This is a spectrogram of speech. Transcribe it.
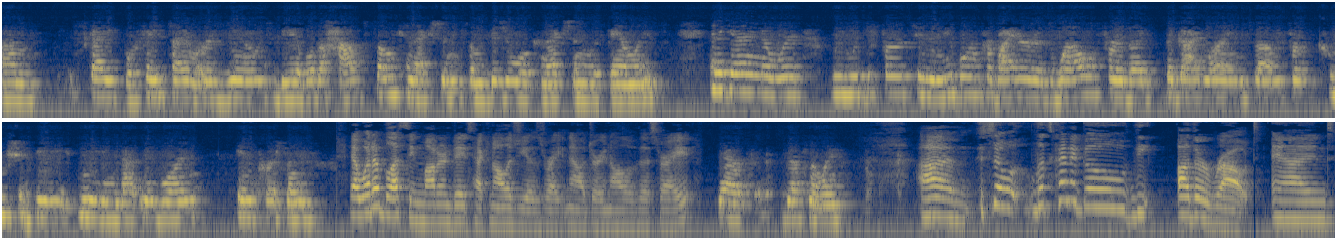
um, Skype or FaceTime or Zoom to be able to have some connection, some visual connection with families. And again, you know, we're, we would defer to the newborn provider as well for the, the guidelines um, for who should be meeting that newborn in person. Yeah, what a blessing modern day technology is right now during all of this, right? Yes, definitely. Um, so let's kind of go the other route and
